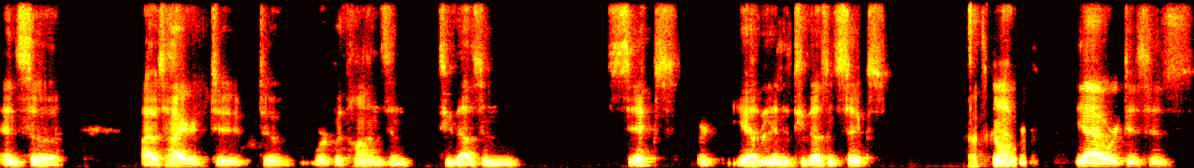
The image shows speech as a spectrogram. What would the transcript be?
And so I was hired to to work with Hans in 2006 or yeah, the end of 2006. That's cool. I worked, yeah, I worked as his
